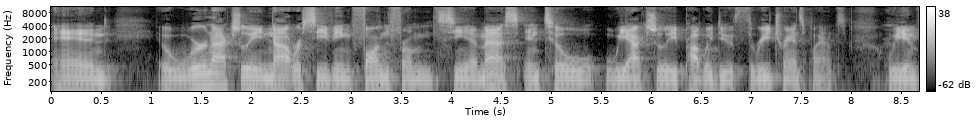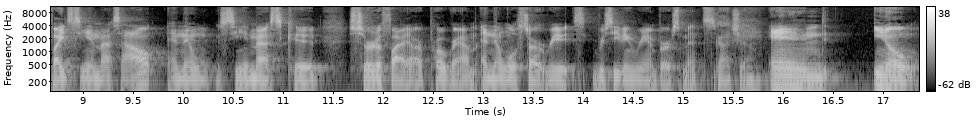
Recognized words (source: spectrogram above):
and we're not actually not receiving funds from CMS until we actually probably do three transplants. We invite CMS out, and then CMS could certify our program, and then we'll start re- receiving reimbursements. gotcha And you know,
